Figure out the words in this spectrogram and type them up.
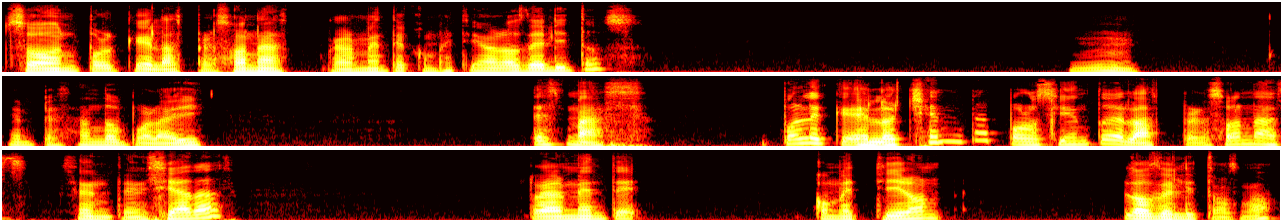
son porque las personas realmente cometieron los delitos. Mm, empezando por ahí. Es más, ponle que el 80% de las personas sentenciadas realmente cometieron los delitos, ¿no?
